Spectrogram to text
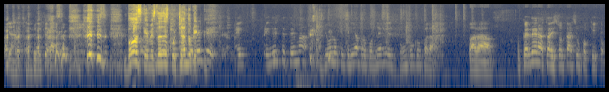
Vos que me estás escuchando que... En, en, este tema yo lo que quería proponerles un poco para, para perder hasta disoltarse un poquito.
